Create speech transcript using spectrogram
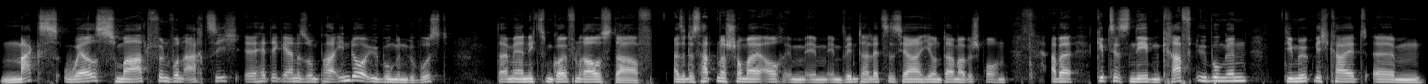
Max Well Smart 85 äh, hätte gerne so ein paar Indoor-Übungen gewusst, da er ja nicht zum Golfen raus darf. Also das hatten wir schon mal auch im, im, im Winter letztes Jahr hier und da mal besprochen. Aber gibt es jetzt neben Kraftübungen die Möglichkeit, ähm,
